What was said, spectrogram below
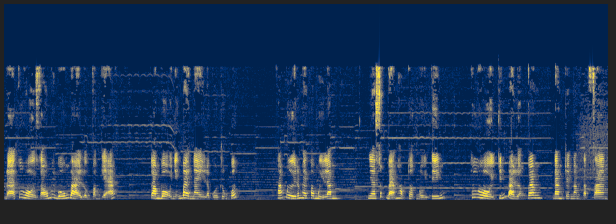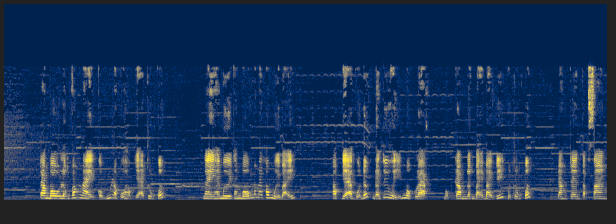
đã thu hồi 64 bài luận văn giả. Toàn bộ những bài này là của Trung Quốc. Tháng 10 năm 2015, nhà xuất bản học thuật nổi tiếng thu hồi 9 bài luận văn đăng trên 5 tập san. Toàn bộ luận văn này cũng là của học giả Trung Quốc. Ngày 20 tháng 4 năm 2017, học giả của Đức đã tiêu hủy một loạt 107 bài viết của Trung Quốc đăng trên tập sang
